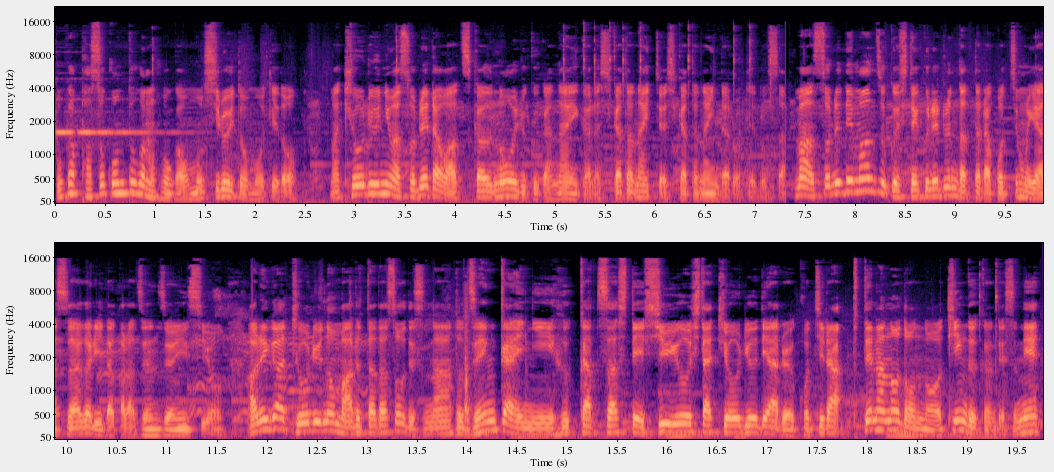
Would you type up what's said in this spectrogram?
僕はパソコンとかの方が面白いと思うけど、まあ恐竜にはそれらを扱う能力がないから仕方ないっちゃ仕方ないんだろうけどさ。まあそれで満足してくれるんだったらこっちも安上がりだから全然いいっすよ。あれが恐竜の丸太だそうですな。と前回に復活させて収容した恐竜であるこちら、プテラノドンのキングくんですね。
